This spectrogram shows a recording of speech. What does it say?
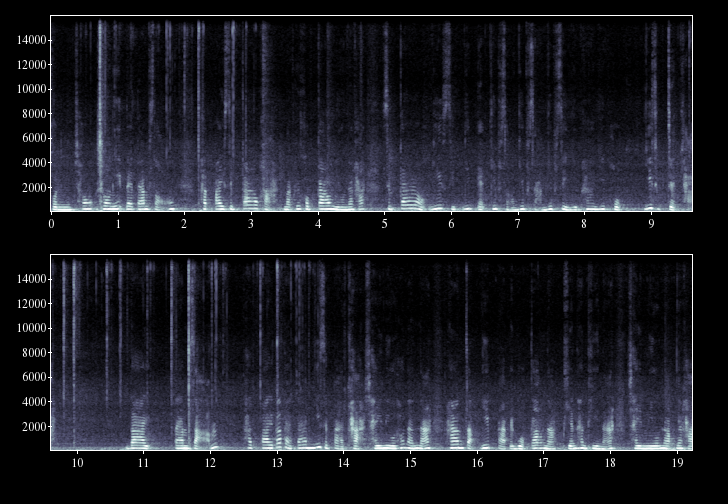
คนช่องช่องนี้ได้แต้มสอง ถัดไป 19 ค่ะ นับให้ครบ 9 นิ้วนะคะ 19 20 21 22 23 24 25 26 27 ค่ะ ได้แต้ม 3 ถัดไปตั้งแต่แต้ม 28 ค่ะ ใช้นิ้วเท่านั้นนะ ห้ามจับ 28 ไปบวก 9 นะ เพี้ยนทันทีนะ ใช้นิ้วนับนะคะ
